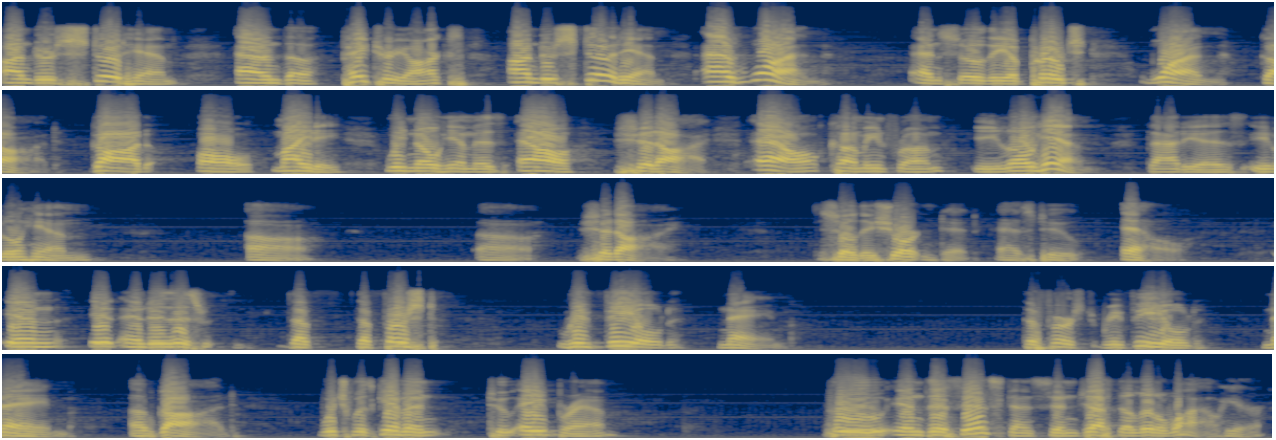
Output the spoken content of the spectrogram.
understood him, and the patriarchs understood him as one. And so they approached one God, God Almighty. We know him as El Shaddai. El coming from Elohim. That is Elohim uh, uh, Shaddai. So they shortened it as to El. In it and it is the the first revealed name. The first revealed name of God, which was given to Abraham, who in this instance, in just a little while here,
